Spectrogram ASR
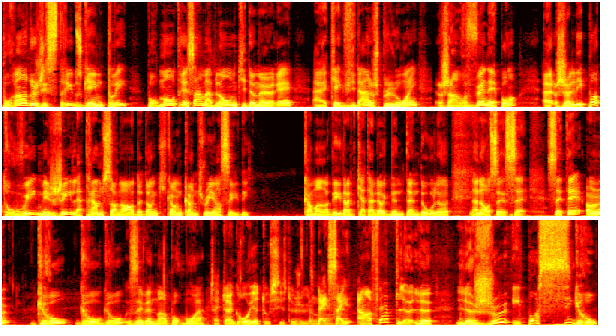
pour enregistrer du gameplay, pour montrer ça à ma blonde qui demeurait à quelques villages plus loin. J'en revenais pas. Euh, je l'ai pas trouvé, mais j'ai la trame sonore de Donkey Kong Country en CD. Commandé dans le catalogue Nintendo. Là. Non, non, c'était un gros, gros, gros événement pour moi. Ça a été un gros hit aussi, ce jeu-là. Ben, ça, en fait, le, le, le jeu est pas si gros.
